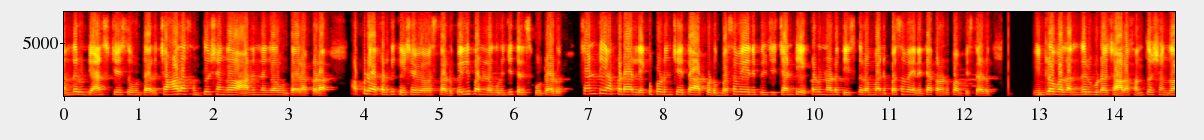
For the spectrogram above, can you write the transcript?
అందరూ డ్యాన్స్ చేస్తూ ఉంటారు. చాలా సంతోషంగా ఆనందంగా ఉంటారు అక్కడ. అప్పుడే అక్కడికి కేశవ వస్తాడు. పెళ్ళి పనుల గురించి తెలుసుకుంటాడు. చంటి అక్కడ లేకపోవడం చేత అప్పుడు బసవయ్యని పిలిచి చంటి ఎక్కడున్నాడో తీసుకురమ్మని బసవయ్యనైతే అక్కడ నుండి పంపిస్తాడు. ఇంట్లో వాళ్ళందరూ కూడా చాలా సంతోషంగా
